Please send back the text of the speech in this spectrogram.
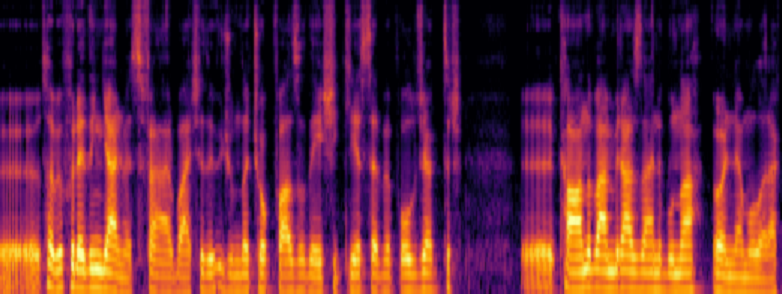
E, tabii Fred'in gelmesi Fenerbahçe'de hücumda çok fazla değişikliğe sebep olacaktır. E, Kaan'ı ben biraz da hani buna önlem olarak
